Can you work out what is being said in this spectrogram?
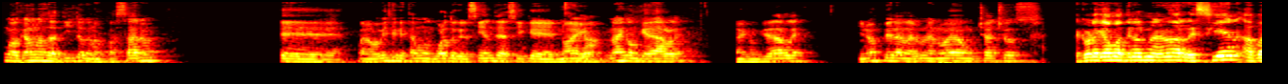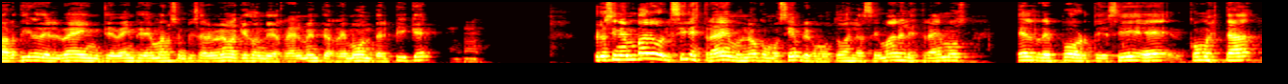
tengo acá unos datitos que nos pasaron. Eh, bueno, viste que estamos en cuarto creciente, así que no hay, No. no. hay con qué darle. No hay con qué darle. Si no esperan la luna nueva, muchachos. Recuerda que vamos a tener una nueva recién a partir del 20, 20 de marzo empieza la luna nueva, que es donde realmente remonta el pique. Pero sin embargo, sí les traemos, ¿no? Como siempre, como todas las semanas, les traemos el reporte, ¿sí? Eh, ¿Cómo está,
